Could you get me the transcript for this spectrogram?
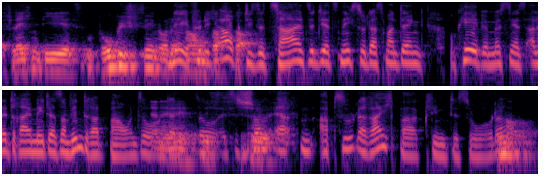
Flächen, die jetzt utopisch sind. Oder nee, finde ich auch. Diese Zahlen sind jetzt nicht so, dass man denkt, okay, wir müssen jetzt alle drei Meter so ein Windrad bauen. So. Nee, dann, so. es ist schon äh, absolut erreichbar, klingt es so, oder? Genau.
